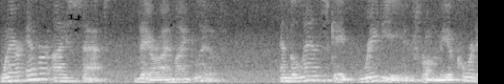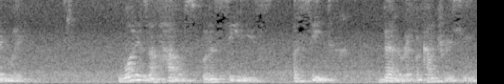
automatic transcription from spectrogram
Wherever I sat, there I might live, and the landscape radiated from me accordingly. What is a house but a sedes, a seat, better if a country seat?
